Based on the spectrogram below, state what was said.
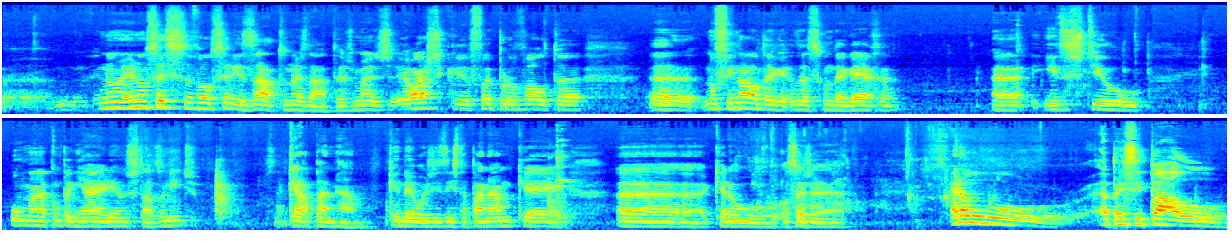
eh, não- Eu não sei se vou ser exato nas datas, mas eu acho que foi por volta. eh, no final da, da Segunda Guerra, eh, existiu uma companhia aérea nos Estados Unidos que era a Pan Am, que ainda hoje existe a Pan Am, que é ah, ah, que era o, ou seja, era o a principal,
